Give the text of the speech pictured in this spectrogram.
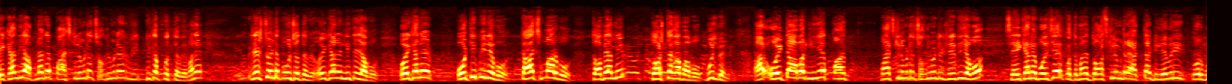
এইখান দিয়ে আপনাকে পাঁচ কিলোমিটার, ছ কিলোমিটার পিক আপ করতে হবে মানে রেস্টুরেন্টে পৌঁছতে হবে, ওইখানে নিতে যাব, ওইখানে ওটিপি নেব টাচ মারবো, তবে আমি দশ টাকা পাবো, বুঝবেন? আর ওইটা আবার নিয়ে পাঁচ পাঁচ কিলোমিটার, ছ কিলোমিটার ডেলিভারি যাব, সেইখানে বলছে কত মানে দশ কিলোমিটার একটা ডেলিভারি করব,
